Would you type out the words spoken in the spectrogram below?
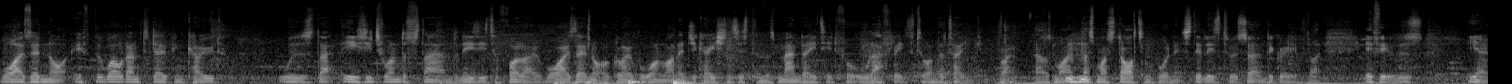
why is there not if the World Anti-Doping Code was that easy to understand and easy to follow, why is there not a global online education system that's mandated for all athletes to undertake? Right, that was my mm-hmm. that's my starting point. It still is to a certain degree. Of like, if it was, you know,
